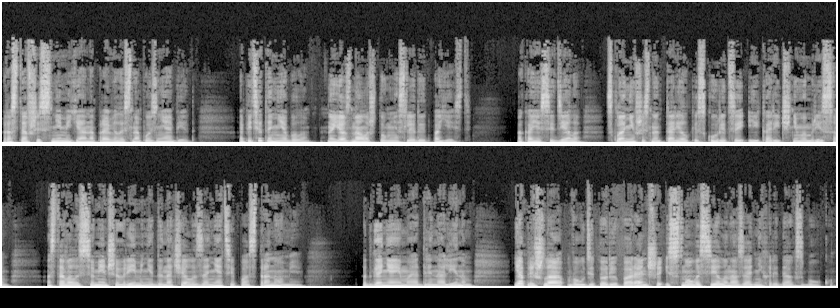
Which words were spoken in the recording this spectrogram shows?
Расставшись с ними, я направилась на поздний обед. Аппетита не было, но я знала, что мне следует поесть. Пока я сидела, склонившись над тарелкой с курицей и коричневым рисом, оставалось все меньше времени до начала занятия по астрономии. Подгоняемая адреналином, я пришла в аудиторию пораньше и снова села на задних рядах сбоку.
